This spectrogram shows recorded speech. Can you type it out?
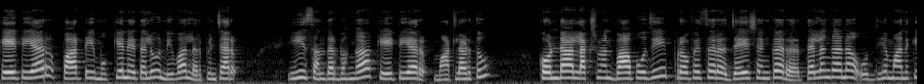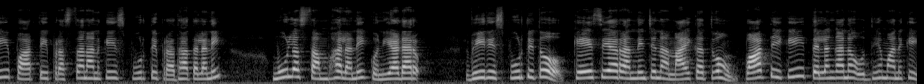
కేటీఆర్ పార్టీ ముఖ్య నేతలు నివాళులర్పించారు. ఈ సందర్భంగా కేటీఆర్ మాట్లాడుతూ కొండా లక్ష్మణ్ బాపూజీ ప్రొఫెసర్ జయశంకర్ తెలంగాణ ఉద్యమానికి పార్టీ ప్రస్థానానికి స్ఫూర్తి ప్రదాతలని మూల స్తంభాలని కొనియాడారు. వీరి స్ఫూర్తితో కేసీఆర్ అందించిన నాయకత్వం పార్టీకి తెలంగాణ ఉద్యమానికి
